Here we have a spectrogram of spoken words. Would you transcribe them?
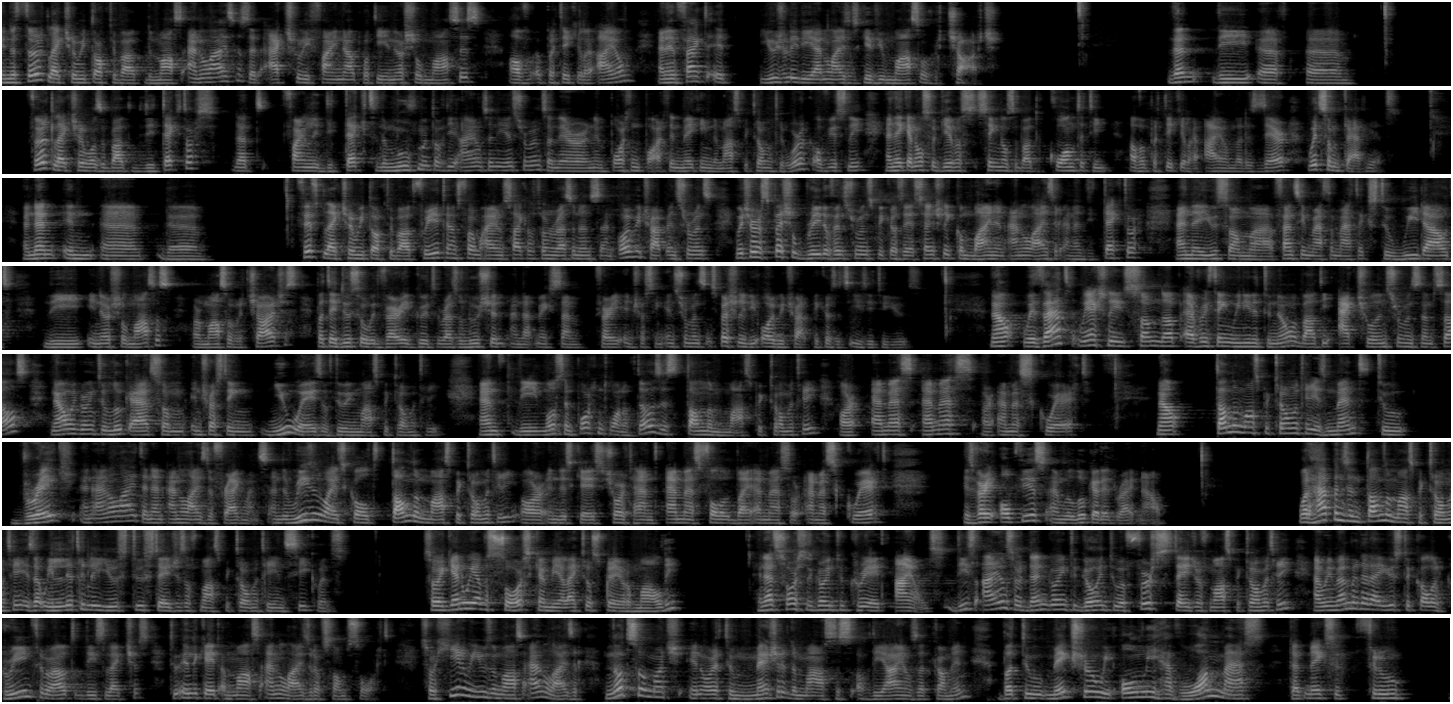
In the third lecture, we talked about the mass analyzers that actually find out what the inertial mass is of a particular ion. And in fact, it usually the analyzers give you mass over charge. Then the uh, uh, third lecture was about the detectors that finally detect the movement of the ions in the instruments and they're an important part in making the mass spectrometer work obviously and they can also give us signals about the quantity of a particular ion that is there with some caveats. And then in uh, the fifth lecture, we talked about Fourier transform ion cyclotron resonance and Orbitrap instruments, which are a special breed of instruments because they essentially combine an analyzer and a detector, and they use some uh, fancy mathematics to weed out the inertial masses or mass over charges, but they do so with very good resolution, and that makes them very interesting instruments, especially the Orbitrap because it's easy to use. Now, with that, we actually summed up everything we needed to know about the actual instruments themselves. Now we're going to look at some interesting new ways of doing mass spectrometry. And the most important one of those is tandem mass spectrometry, or MS-MS, or MS squared. Now, tandem mass spectrometry is meant to break an analyte and then analyze the fragments. And the reason why it's called tandem mass spectrometry, or in this case shorthand MS followed by MS or MS squared, is very obvious and we'll look at it right now. What happens in tandem mass spectrometry is that we literally use two stages of mass spectrometry in sequence. So again, we have a source, can be electrospray or MALDI, and that source is going to create ions. These ions are then going to go into a first stage of mass spectrometry, and remember that I used the color green throughout these lectures to indicate a mass analyzer of some sort. So here we use a mass analyzer, not so much in order to measure the masses of the ions that come in, but to make sure we only have one mass that makes it through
